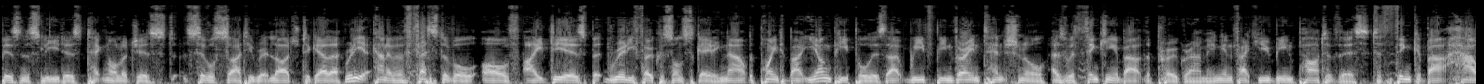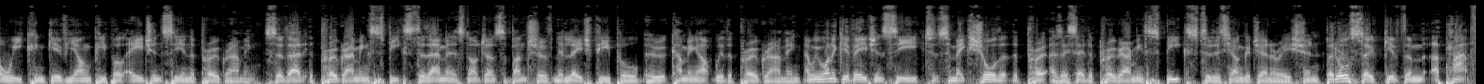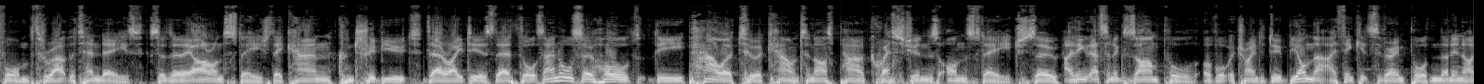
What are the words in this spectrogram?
business leaders, technologists, civil society writ large together, really a kind of a festival of ideas, but really focus on scaling. Now, the point about young people is that we've been very intentional as we're thinking about the programming. In fact, you've been part of this to think about how we can give young people agency in the programming so that the programming speaks to them and it's not just a bunch of middle-aged people who are coming up with the programming. And we want to give agency to, to make sure that the, pro, as I say, the programming speaks to this younger generation, but also give them a platform throughout the 10 days so that they are on stage. They can contribute their ideas, their thoughts, and also hold the power to account and ask power questions on stage. So I think that's an example of what we're trying to do. Beyond that, I think it's very important that in our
